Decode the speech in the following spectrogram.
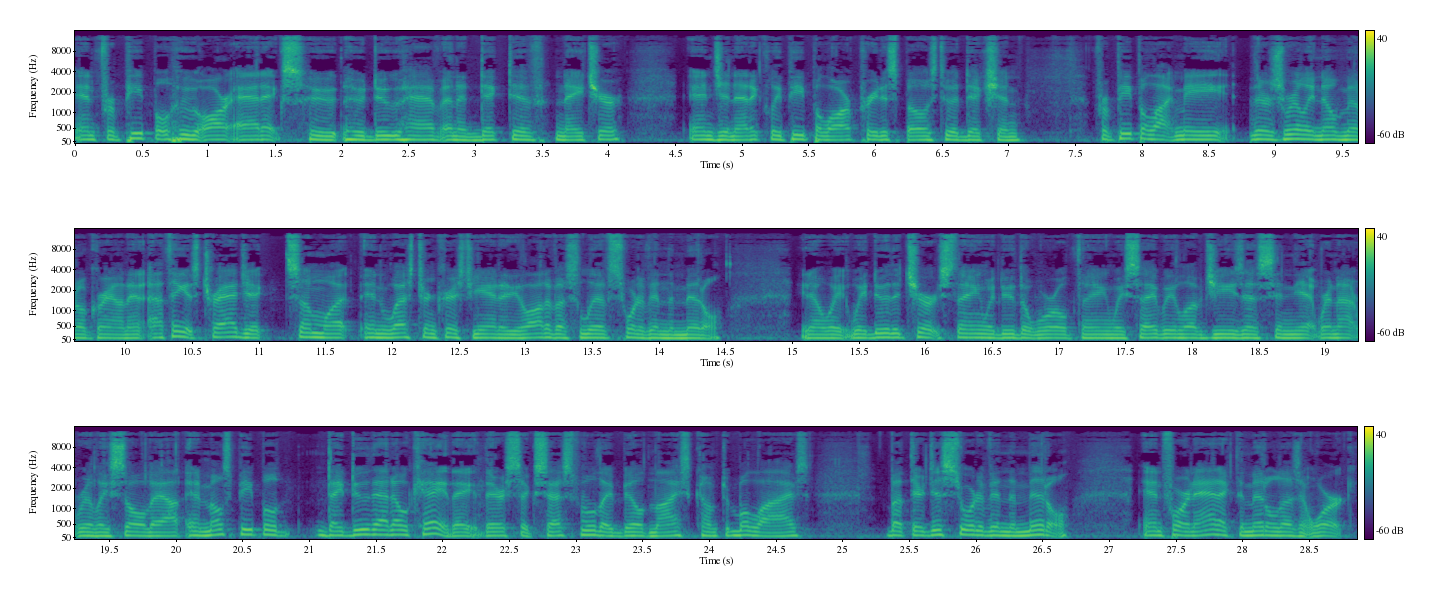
And for people who are addicts, who, who do have an addictive nature, and genetically people are predisposed to addiction, for people like me, there's really no middle ground. And I think it's tragic somewhat in Western Christianity. A lot of us live sort of in the middle. You know, we, we do the church thing, we do the world thing, we say we love Jesus, and yet we're not really sold out. And most people, they do that okay. They, they're successful, they build nice, comfortable lives, but they're just sort of in the middle. And for an addict, the middle doesn't work.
